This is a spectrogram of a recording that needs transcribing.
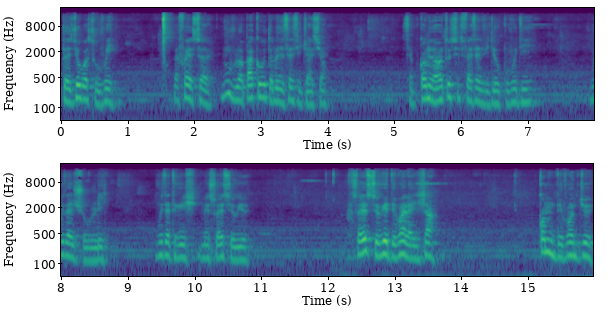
tes yeux vont s'ouvrir. Mes frères et sœurs, nous ne voulons pas que vous tombiez dans cette situation. C'est pourquoi nous avons tout de suite fait cette vidéo pour vous dire, vous êtes jolis, vous êtes riches, mais soyez sérieux. Soyez sérieux devant les gens comme devant Dieu.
